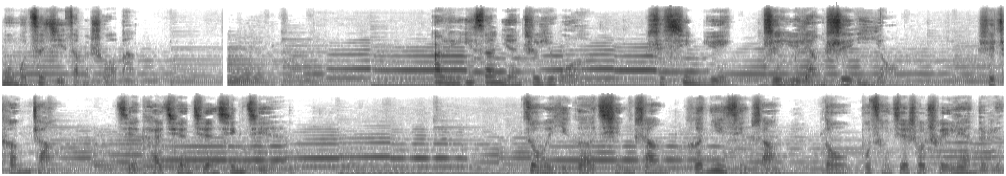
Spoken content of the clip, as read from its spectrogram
木木自己怎么说吧。二零一三年之于我，是幸运之于良师益友，是成长解开千千心结。作为一个情商和逆境商。都不曾接受锤炼的人，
